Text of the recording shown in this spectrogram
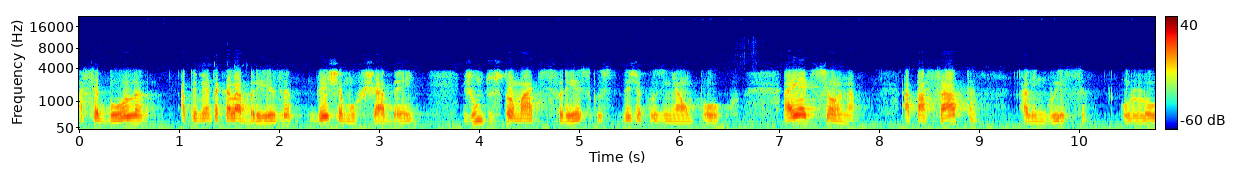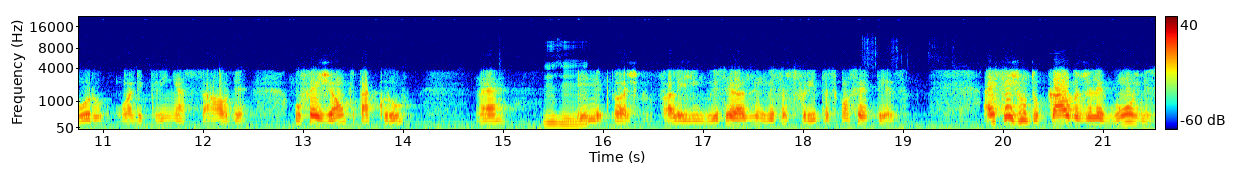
a cebola, a pimenta calabresa, deixa murchar bem, junta os tomates frescos, deixa cozinhar um pouco. Aí adiciona a passata, a linguiça, o louro, o alecrim, a sálvia, o feijão que está cru, né? Uhum. E, lógico, falei linguiça e as linguiças fritas com certeza. Aí você junta o caldo de legumes,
